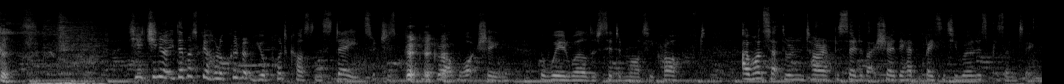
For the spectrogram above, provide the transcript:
Yeah, do you know, there must be a whole equivalent of your podcast in the States, which is people who grew up watching The Weird World of Sid and Marty Krofft. I once sat through an entire episode of that show they had the Bay City Rollers presenting.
